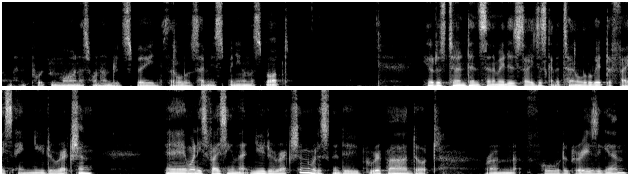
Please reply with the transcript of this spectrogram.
I'm going to put minus 100 speed, so that'll just have me spinning on the spot. He'll just turn 10 centimeters, so he's just going to turn a little bit to face a new direction. And when he's facing in that new direction, we're just going to do gripper dot run for degrees again.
